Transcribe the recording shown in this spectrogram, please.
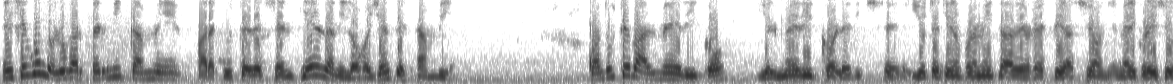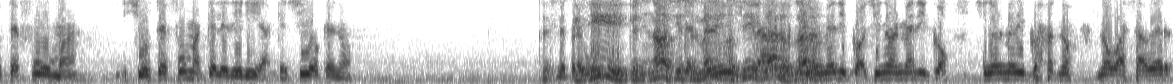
En segundo lugar, permítanme, para que ustedes se entiendan y los oyentes también, cuando usted va al médico y el médico le dice, y usted tiene un problemita de respiración, y el médico le dice, usted fuma, y si usted fuma, ¿qué le diría? ¿Que sí o que no? que, Le que sí, que, no, si es el médico, sí, claro, Si no claro. el médico, si no el médico, si no el médico no, no va a saber,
